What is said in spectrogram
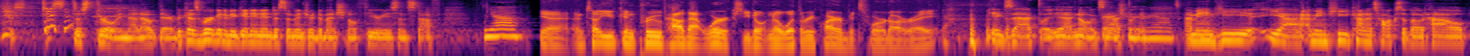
just just, just throwing that out there because we're going to be getting into some interdimensional theories and stuff yeah. Yeah, until you can prove how that works, you don't know what the requirements for it are, right? exactly yeah no exactly true, yeah, that's i mean point. he yeah i mean he kind of talks about how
